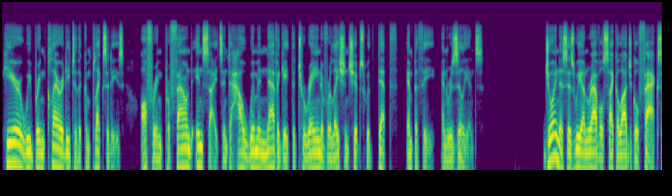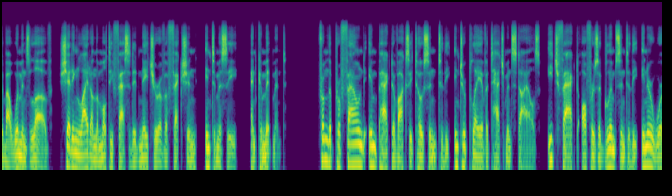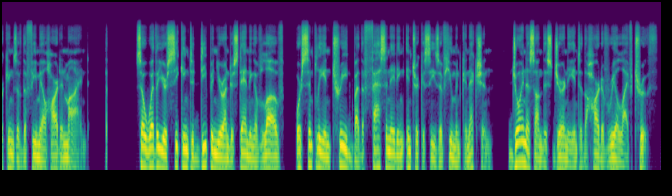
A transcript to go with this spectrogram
Here, we bring clarity to the complexities, offering profound insights into how women navigate the terrain of relationships with depth, empathy, and resilience. Join us as we unravel psychological facts about women's love, shedding light on the multifaceted nature of affection, intimacy, and commitment. From the profound impact of oxytocin to the interplay of attachment styles, each fact offers a glimpse into the inner workings of the female heart and mind. So whether you're seeking to deepen your understanding of love or simply intrigued by the fascinating intricacies of human connection, join us on this journey into the heart of real-life truth.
